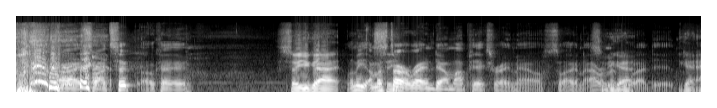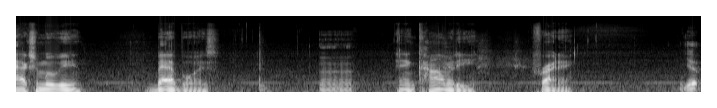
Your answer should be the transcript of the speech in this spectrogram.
All right, so I took. Okay, So you got. let me. I'm gonna so- start writing down my picks right now, so I, I So remember got- what I did. You got action movie, Bad Boys, hmm and comedy, Friday. Yep.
